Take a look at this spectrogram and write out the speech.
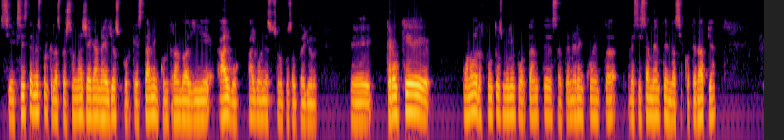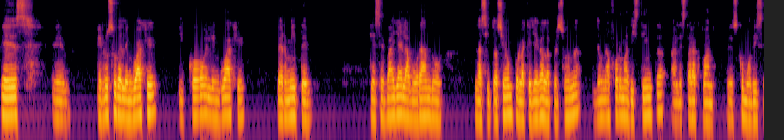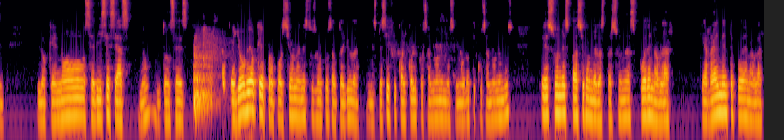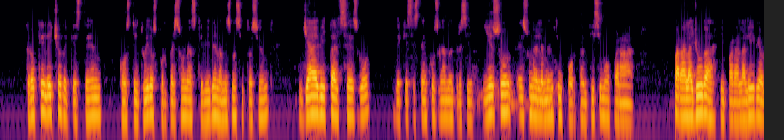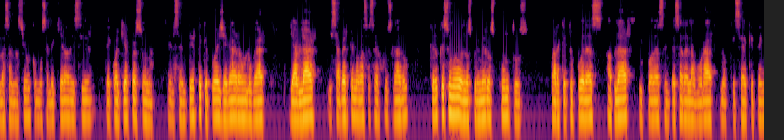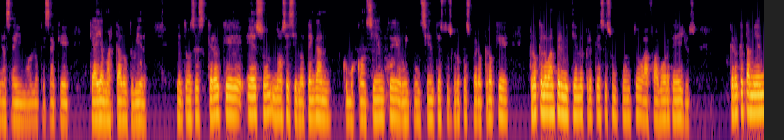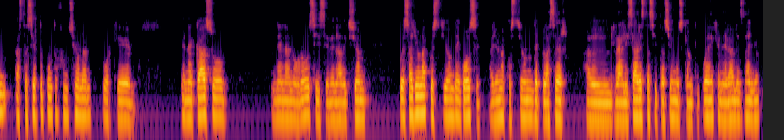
si existen es porque las personas llegan a ellos porque están encontrando allí algo, algo en esos grupos de autoayuda. Eh, creo que uno de los puntos muy importantes a tener en cuenta precisamente en la psicoterapia es eh, el uso del lenguaje y cómo el lenguaje permite que se vaya elaborando la situación por la que llega la persona de una forma distinta al estar actuando. Es como dicen, lo que no se dice se hace, ¿no? Entonces, que yo veo que proporcionan estos grupos de autoayuda, en específico Alcohólicos Anónimos y Neuróticos Anónimos, es un espacio donde las personas pueden hablar, que realmente pueden hablar. Creo que el hecho de que estén constituidos por personas que viven la misma situación ya evita el sesgo de que se estén juzgando entre sí. Y eso es un elemento importantísimo para, para la ayuda y para el alivio o la sanación, como se le quiera decir, de cualquier persona. El sentirte que puedes llegar a un lugar y hablar y saber que no vas a ser juzgado, creo que es uno de los primeros puntos para que tú puedas hablar y puedas empezar a elaborar lo que sea que tengas ahí, ¿no? Lo que sea que, haya marcado tu vida. Y entonces creo que eso, no sé si lo tengan como consciente o inconsciente estos grupos, pero creo que, creo que lo van permitiendo, creo que ese es un punto a favor de ellos. Creo que también hasta cierto punto funcionan porque en el caso de la neurosis y de la adicción, pues hay una cuestión de goce, hay una cuestión de placer al realizar estas situaciones que aunque pueden generarles daño,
